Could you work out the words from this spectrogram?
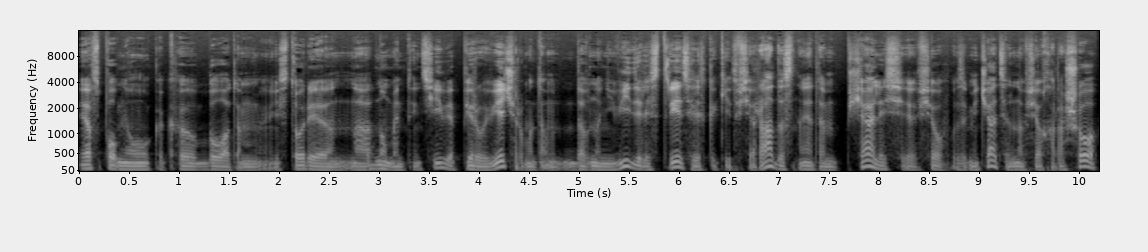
Я вспомнил, как э, была там история на одном интенсиве. Первый вечер мы там давно не виделись, встретились, какие-то все радостные, там общались, все замечательно, все хорошо.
